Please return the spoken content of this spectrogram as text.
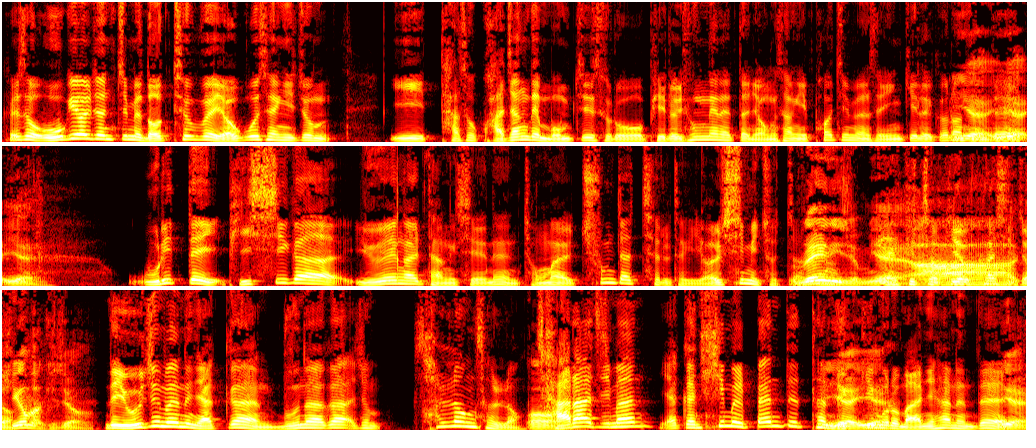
그래서 5개월 전쯤에 너튜브에 여고생이 좀 이 다소 과장된 몸짓으로 비를 흉내냈던 영상이 퍼지면서 인기를 끌었는데 예, 예, 예. 우리 때 B 씨가 유행할 당시에는 정말 춤 자체를 되게 열심히 췄잖아요. 레이니즘. 예. 네, 그쵸. 아, 기억하시죠? 기가 막히죠. 근데 요즘에는 약간 문화가 좀 설렁설렁. 어. 잘하지만 약간 힘을 뺀 듯한 예, 느낌으로 예. 많이 하는데 예.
